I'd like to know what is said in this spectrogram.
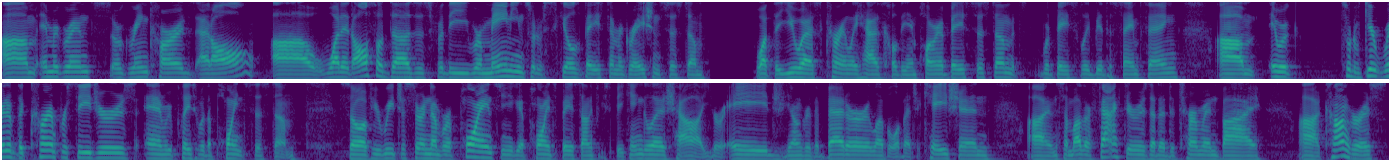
um, immigrants or green cards at all. Uh, what it also does is for the remaining sort of skills based immigration system, what the U.S. currently has called the employment based system, it would basically be the same thing. Um, it would sort of get rid of the current procedures and replace it with a point system. So if you reach a certain number of points and you get points based on if you speak English, how your age, younger the better, level of education, uh, and some other factors that are determined by uh, Congress,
